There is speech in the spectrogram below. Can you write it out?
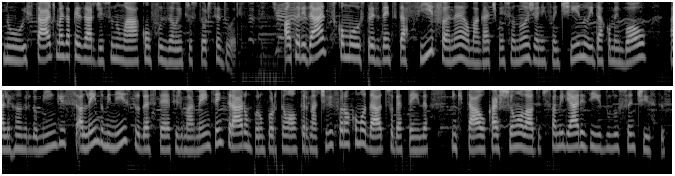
no estádio, mas apesar disso não há confusão entre os torcedores. Autoridades como os presidentes da FIFA, né, o Magatti mencionou, Gianni Infantino, e da Comembol, Alejandro Domingues, além do ministro do STF, Gilmar Mendes, entraram por um portão alternativo e foram acomodados sob a tenda em que está o caixão ao lado de familiares e ídolos santistas.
